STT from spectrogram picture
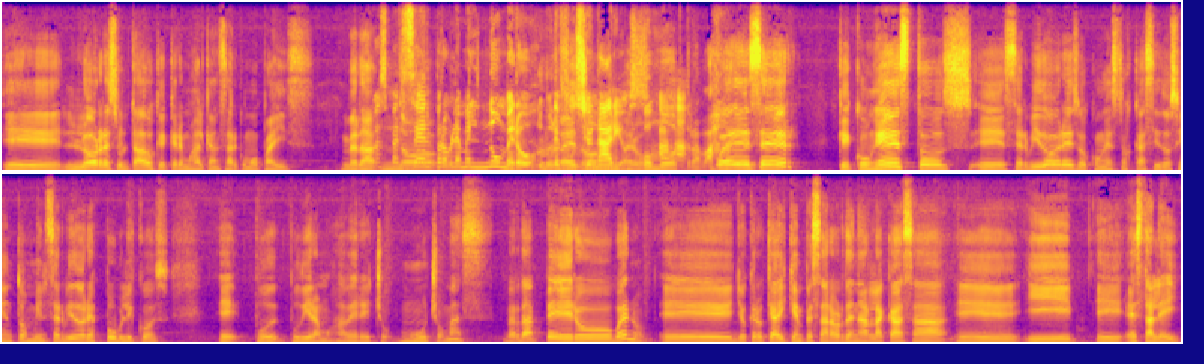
eh, los resultados que queremos alcanzar como país. ¿verdad? No es per se el problema el número de funcionarios. como Puede ser que con estos eh, servidores o con estos casi 200 mil servidores públicos eh, pudiéramos haber hecho mucho más, ¿verdad? Pero bueno, yo creo que hay que empezar a ordenar la casa y esta ley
